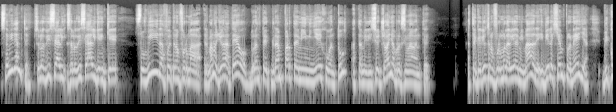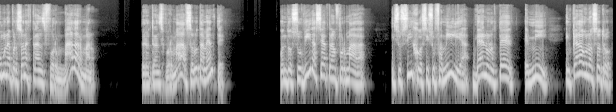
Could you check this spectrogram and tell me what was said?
Es evidente, se lo dice, se lo dice alguien que su vida fue transformada. Hermano, yo era ateo durante gran parte de mi niñez y juventud, hasta mis 18 años aproximadamente. Hasta que Dios transformó la vida de mi madre y vi el ejemplo en ella. Vi cómo una persona es transformada, hermano pero transformada absolutamente. Cuando su vida sea transformada y sus hijos y su familia vean en usted, en mí, en cada uno de nosotros,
